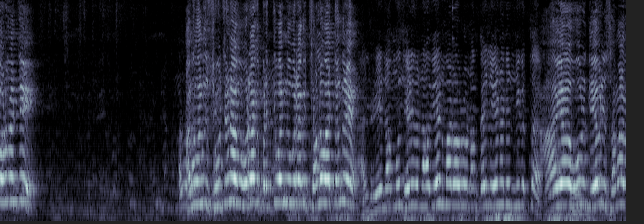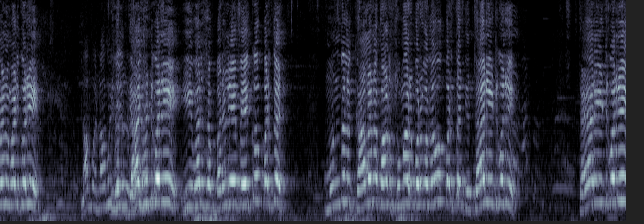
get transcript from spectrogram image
ಬರುದಂತಿ ಅದು ಒಂದು ಸೂಚನೆ ಊರಾಗ ಪ್ರತಿ ಒಂದು ಊರಾಗ ಚಲೋ ಆಯ್ತು ಅಂದ್ರೆ ಅಲ್ರಿ ನಮ್ ಮುಂದೆ ಹೇಳಿದ್ರೆ ನಾವ್ ಏನ್ ಮಾಡೋರು ನಮ್ ಕೈಲಿ ಏನಾಗ ನಿಗುತ್ತ? ಆಯಾ ಊರು ದೇವ್ರಿಗೆ ಸಮಾಧಾನ ಮಾಡಿಕೊರಿ. ನಮ್ಮ ನಮಗ್ ಇಟ್ಕೋರಿ. ಈ ವರ್ಷ ಬರಲೇಬೇಕು ಬರ್ತೈತಿ. ಮುಂದಲ ಕಾಲನ ಭಾಳ ಸುಮಾರು ಬರುವುದವು ಬರ್ತೈತಿ. ತಯಾರಿ ಇಟ್ಕೊರಿ. ತಯಾರಿ ಇಟ್ಕೊರಿ.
